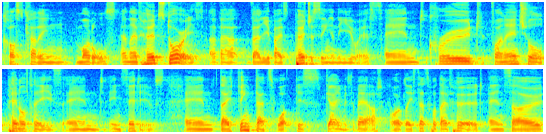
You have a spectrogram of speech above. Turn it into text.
cost cutting models, and they've heard stories about value based purchasing in the US and crude financial penalties and incentives and they think that's what this game is about, or at least that's what they've heard. And so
